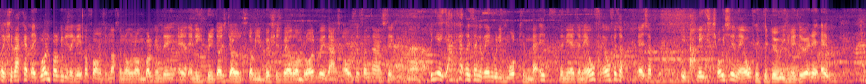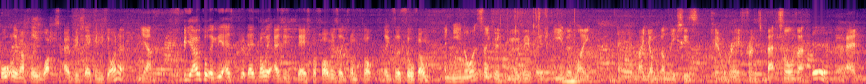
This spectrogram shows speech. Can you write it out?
Like, 'cause I can't, like Ron Burgundy's a great performance. There's nothing wrong with Ron Burgundy, and he, when he does George W. Bush as well on Broadway, that's also fantastic. But yeah, I can't really think of anybody who's more committed than he is in Elf. Elf is a, it's a, he makes choices in Elf to do what he's going to do, and it, it totally and utterly works every second he's on it. Yeah. But yeah, I would totally agree. It's, it probably is his best performance, like from top, like for the full film. And you know it's a good movie with even like uh, my younger nieces can reference bits of it, and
